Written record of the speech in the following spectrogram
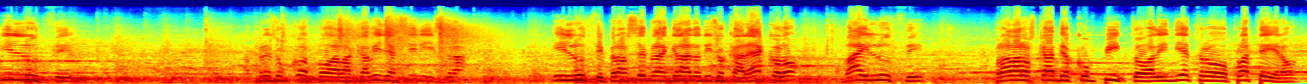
il Luzzi. Ha preso un colpo alla caviglia sinistra. Il Luzzi però sembra in grado di giocare. Eccolo vai Luzzi. Prova lo scambio con Pinto all'indietro Platero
